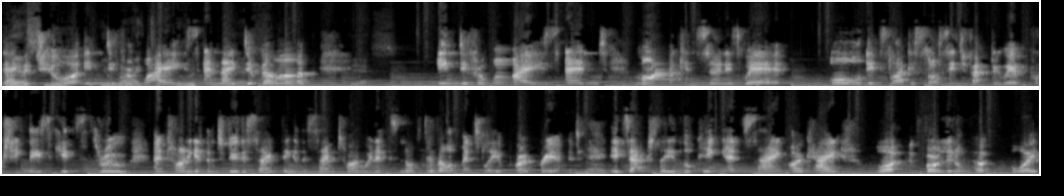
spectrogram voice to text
they Yes, mature you- in different right. ways, and they yes. develop Yes. in different ways. And my concern is where all it's like a sausage factory. We're pushing these kids through and trying to get them to do the same thing at the same time when it's not developmentally appropriate. No. It's actually looking and saying, okay, what for a little boy,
